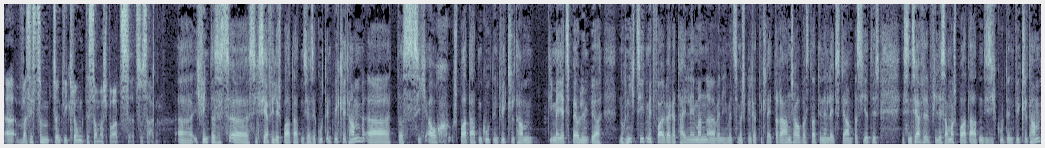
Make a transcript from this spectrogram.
Äh, was ist zum, zur Entwicklung des Sommersports äh, zu sagen? Äh, ich finde, dass es, äh, sich sehr viele Sportarten sehr, sehr gut entwickelt haben, äh, dass sich auch Sportarten gut entwickelt haben, die man jetzt bei Olympia noch nicht sieht mit Vorarlberger Teilnehmern. Wenn ich mir zum Beispiel gerade die Kletterer anschaue, was dort in den letzten Jahren passiert ist. Es sind sehr viele Sommersportarten, die sich gut entwickelt haben.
